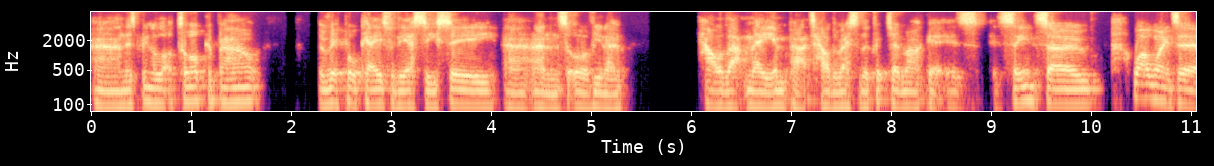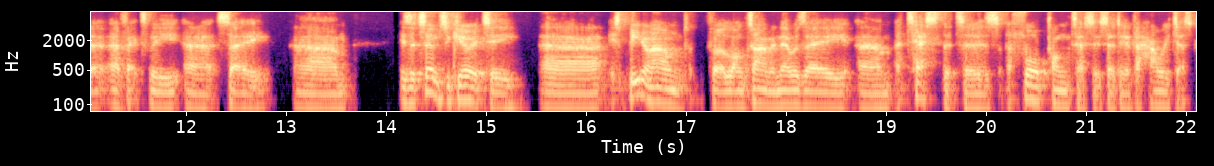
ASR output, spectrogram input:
And there's been a lot of talk about the Ripple case with the SEC uh, and sort of, you know, how that may impact how the rest of the crypto market is is seen. So, what I wanted to effectively uh, say um, is the term security. Uh, it's been around for a long time, and there was a um, a test that says a four prong test. It said here the Howey test,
